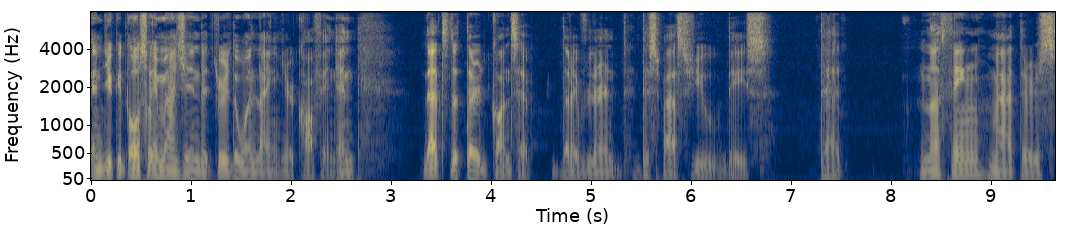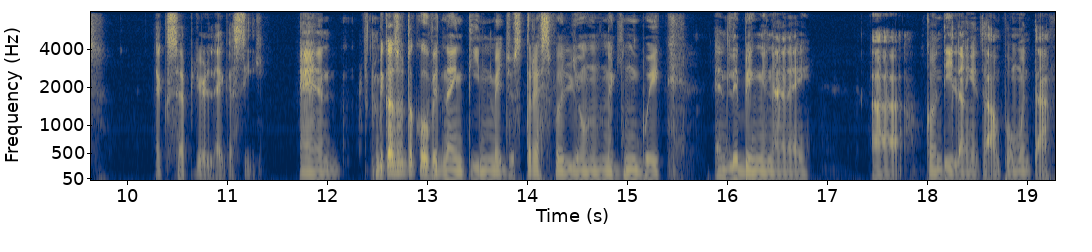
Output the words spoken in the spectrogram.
and you could also imagine that you're the one lying in your coffin. And that's the third concept that I've learned this past few days that nothing matters except your legacy. And because of the COVID-19, medyo stressful yung naging wake and libing ni nanay. Uh, konti lang yung taong pumunta.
